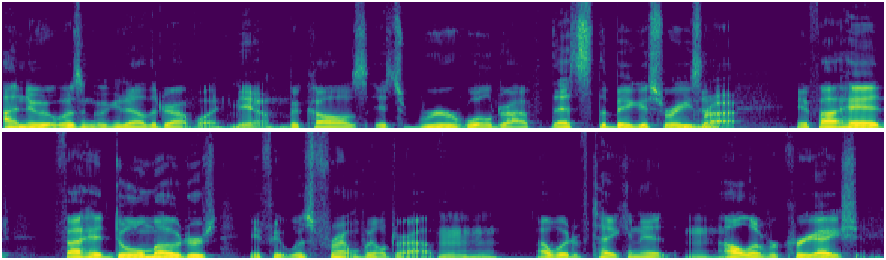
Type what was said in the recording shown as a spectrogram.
I knew it wasn't going to get out of the driveway Yeah. because it's rear wheel drive. That's the biggest reason. Right. If I had if I had dual motors, if it was front wheel drive, Mm-hmm. I would have taken it Mhm. all over creation.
